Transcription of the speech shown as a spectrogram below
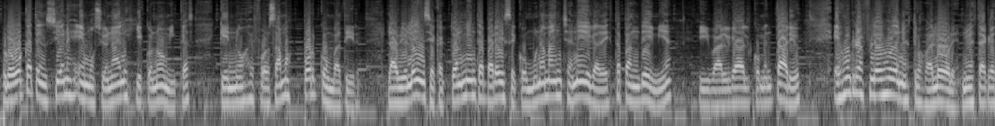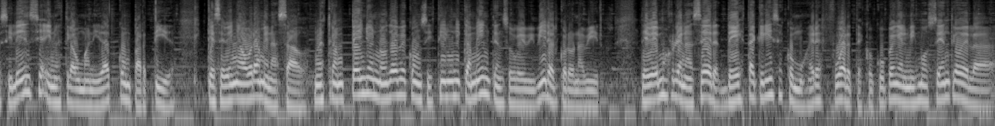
Provoca tensiones emocionales y económicas que nos esforzamos por combatir. La violencia que actualmente aparece como una mancha negra de esta pandemia y valga el comentario, es un reflejo de nuestros valores, nuestra resiliencia y nuestra humanidad compartida, que se ven ahora amenazados. Nuestro empeño no debe consistir únicamente en sobrevivir al coronavirus. Debemos renacer de esta crisis con mujeres fuertes que ocupen el mismo centro de la,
